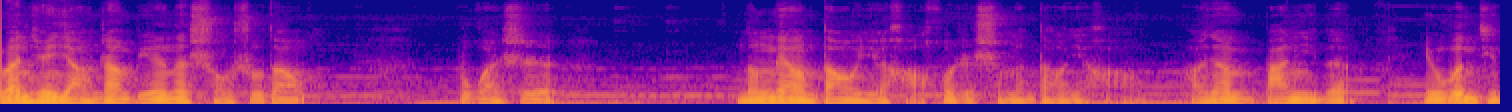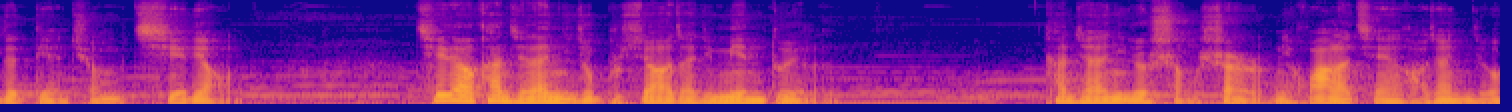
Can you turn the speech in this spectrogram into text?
完全仰仗别人的手术刀，不管是。能量刀也好，或者什么刀也好，好像把你的有问题的点全部切掉了，切掉看起来你就不需要再去面对了，看起来你就省事儿，你花了钱好像你就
